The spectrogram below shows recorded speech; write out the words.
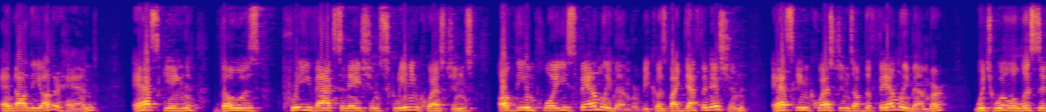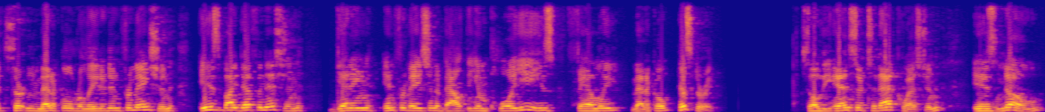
and, on the other hand, asking those pre vaccination screening questions of the employee's family member, because by definition, asking questions of the family member which will elicit certain medical related information, is by definition getting information about the employee's family medical history. So the answer to that question is no.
